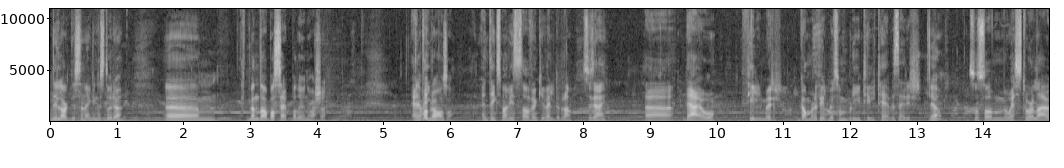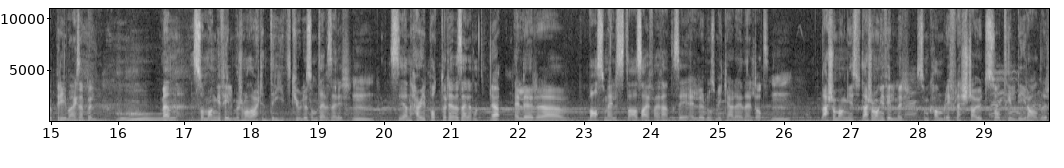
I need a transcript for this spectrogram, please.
De Mm. lagde sin egen historie. Men da basert på det universet. En Det var ting- bra, altså. En ting som har vist seg å funke veldig bra, syns jeg, eh, det er jo filmer, gamle filmer som blir til TV-serier. Ja. Sånn som Westworld er jo et prima eksempel. Men så mange filmer som hadde vært dritkule som TV-serier. Mm. Si en Harry Potter-TV-serie, da. Ja. Eller uh, hva som helst av sci-fi fantasy, eller noe som ikke er det i det hele tatt. Mm. Det er så mange, det er så mange filmer som kan bli flasha ut så til de grader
